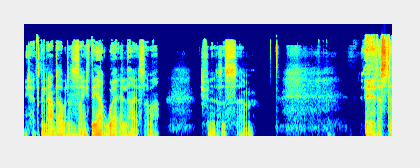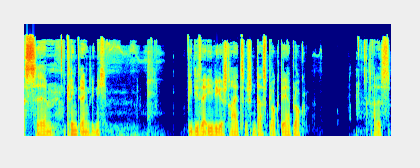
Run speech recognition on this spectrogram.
Ich jetzt gelernt habe, dass es eigentlich der URL heißt, aber ich finde, das ist, ähm, äh, das, das ähm, klingt irgendwie nicht. Wie dieser ewige Streit zwischen das Block, der Block. Ist alles,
